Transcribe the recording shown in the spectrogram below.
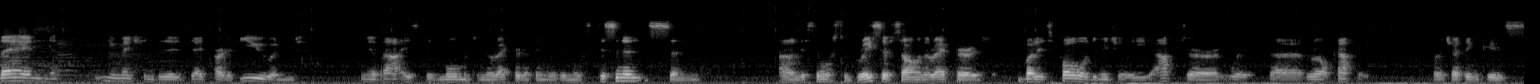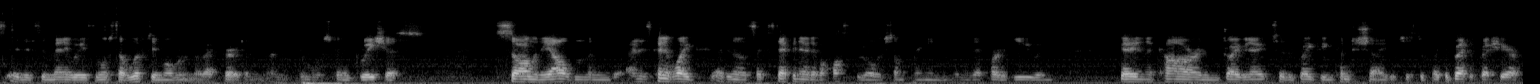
then you mentioned the Dead Part of You, and you know that is the moment on the record I think with the most dissonance and and it's the most abrasive song on the record. But it's followed immediately after with uh, the Royal Cafe, which I think is is in many ways the most uplifting moment in the record and, and the most kind of gracious song on the album. And and it's kind of like I don't know, it's like stepping out of a hospital or something in, in the Dead Part of You and getting in the car and driving out to the bright green countryside. It's just like a breath of fresh air.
